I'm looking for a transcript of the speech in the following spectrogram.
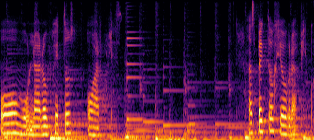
o volar objetos o árboles. Aspecto geográfico.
